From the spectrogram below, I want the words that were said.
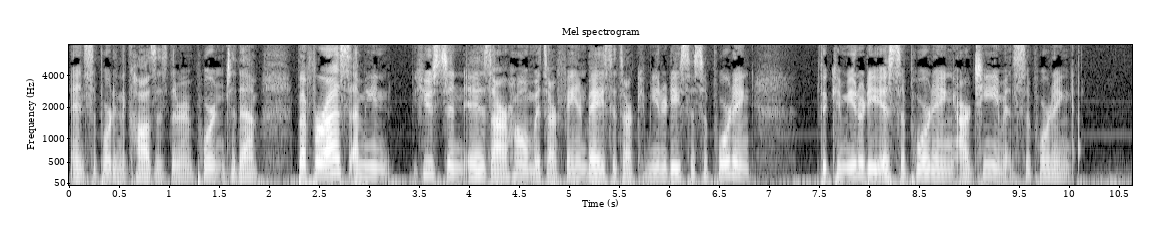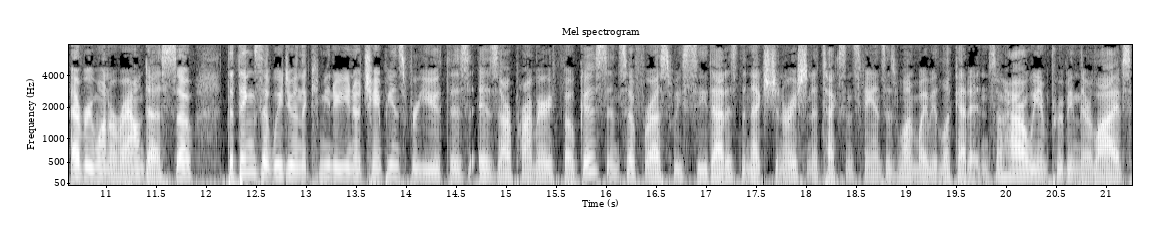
and supporting the causes that are important to them. But for us, I mean, Houston is our home. It's our fan base. It's our community. So supporting the community is supporting our team. It's supporting everyone around us. So the things that we do in the community, you know, Champions for Youth is is our primary focus, and so for us, we see that as the next generation of Texans fans is one way we look at it. And so how are we improving their lives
